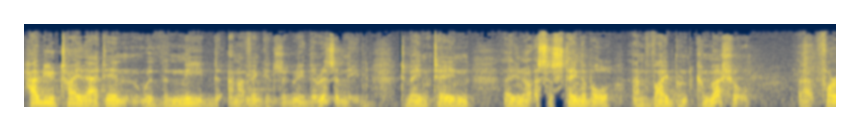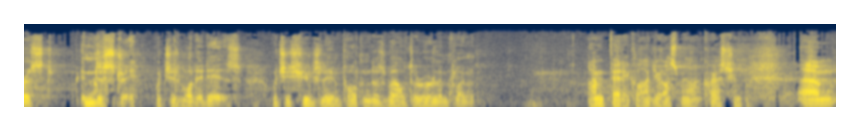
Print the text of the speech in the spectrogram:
How do you tie that in with the need? And I think it's agreed there is a need to maintain, uh, you know, a sustainable and vibrant commercial uh, forest industry, which is what it is, which is hugely important as well to rural employment. I'm very glad you asked me that question. Um,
